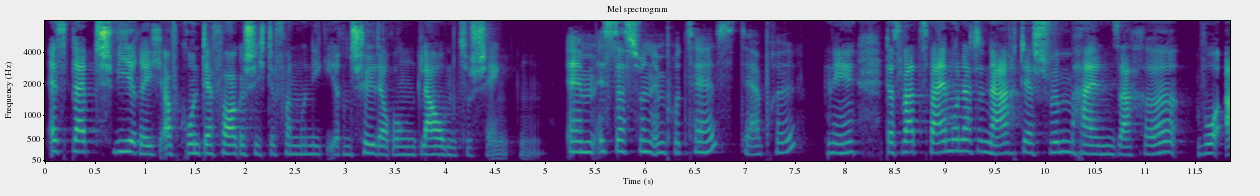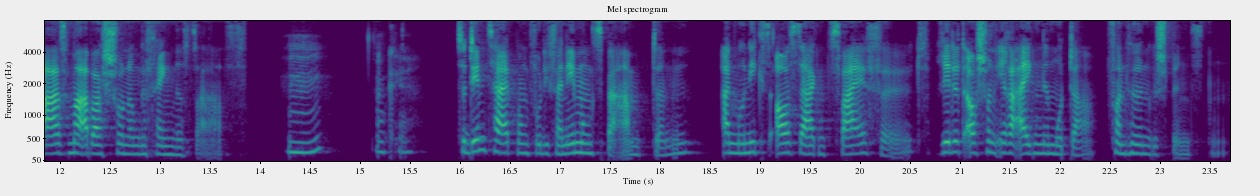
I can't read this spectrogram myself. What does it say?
Es bleibt schwierig, aufgrund der Vorgeschichte von Monique ihren Schilderungen Glauben zu schenken. Ähm, ist das schon im Prozess, der April? Nee, das war zwei Monate nach der Schwimmhallensache, wo Asma aber schon im Gefängnis saß. Mhm. Okay. Zu dem Zeitpunkt, wo die Vernehmungsbeamtin an Moniques Aussagen zweifelt, redet auch schon ihre eigene Mutter von Hirngespinsten.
